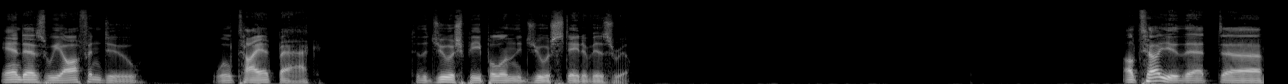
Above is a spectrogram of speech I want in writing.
And as we often do, we'll tie it back to the Jewish people and the Jewish state of Israel. I'll tell you that uh,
